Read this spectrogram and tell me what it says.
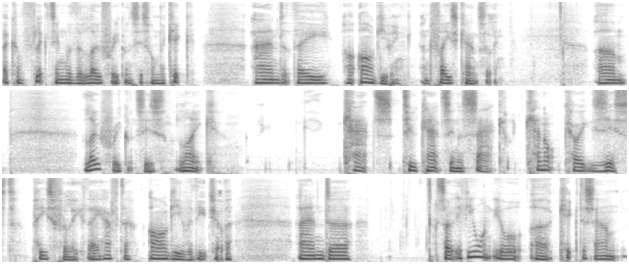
are conflicting with the low frequencies on the kick, and they are arguing and phase cancelling. Um, low frequencies, like cats, two cats in a sack, cannot coexist peacefully. They have to argue with each other. And uh, so, if you want your uh, kick to sound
